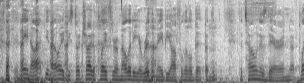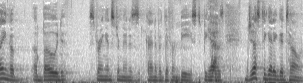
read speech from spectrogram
it may not, you know. If you start try to play through a melody, your rhythm may be off a little bit, but the the tone is there. And playing a a bowed string instrument is kind of a different beast because just to get a good tone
